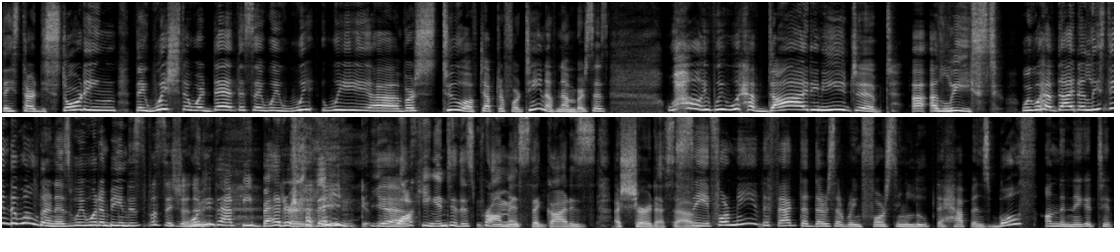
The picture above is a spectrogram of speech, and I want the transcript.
They start distorting. They wish they were dead. They say, we we we. Uh, verse two of chapter fourteen of Numbers says, well, if we would have died in Egypt, uh, at least we would have died at least in the wilderness. We wouldn't be in this position. I mean, Wouldn't that be better than Yes. walking into this promise that God has assured us of? See, for me, the fact that there's a reinforcing loop that happens both on the negative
